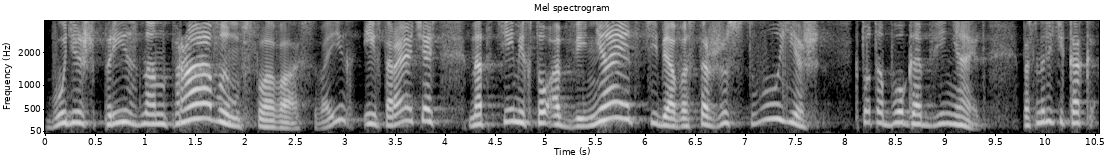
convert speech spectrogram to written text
будешь признан правым в словах своих. И вторая часть, над теми, кто обвиняет тебя, восторжествуешь. Кто-то Бога обвиняет. Посмотрите, как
